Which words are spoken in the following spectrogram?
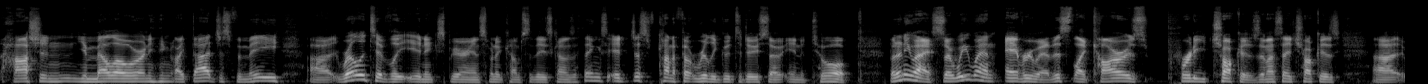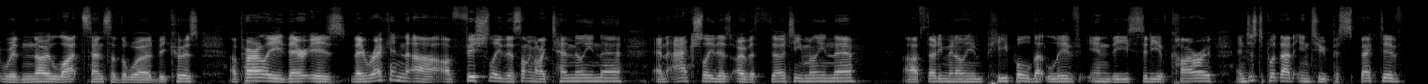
harshing your mellow or anything like that. Just for me uh, relatively inexperienced when it comes to these kinds of things. It just kind of felt really good to do so in a tour. But anyway so we went everywhere. This like Cairo's pretty chockers, and I say chockers uh, with no light sense of the word because apparently there is. They reckon uh, officially there's something like 10 million there, and actually there's over 30 million there uh, 30 million people that live in the city of Cairo. And just to put that into perspective,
